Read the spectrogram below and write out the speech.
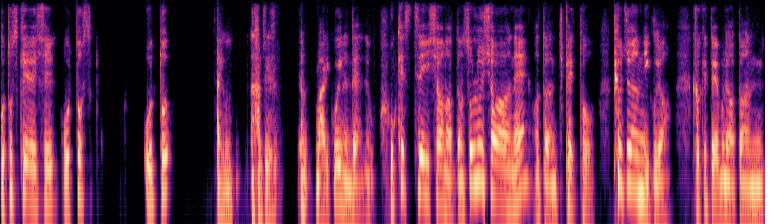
auto scale auto auto 아이고 갑자기 말이 꼬이는데 orchestration 어떤 솔루션의 어떤 de facto 표준이고요. 그렇기 때문에 어떤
